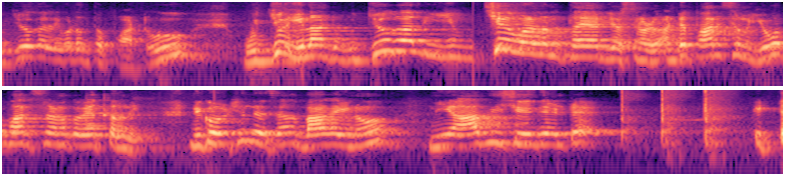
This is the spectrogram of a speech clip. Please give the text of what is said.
ఉద్యోగాలు ఇవ్వడంతో పాటు ఉద్యో ఇలాంటి ఉద్యోగాలు ఇచ్చే వాళ్ళని తయారు చేస్తున్నాడు. అంటే పారిశ్రామిక యువ పారిశ్రామికవేత్తలని. నీకు విషయం తెలుసా? బాగా అయినో నీ ఆఫీస్ ఏది అంటే ఇట్ట.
